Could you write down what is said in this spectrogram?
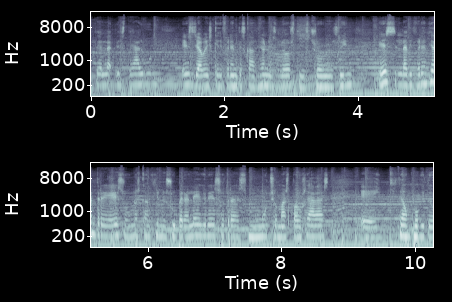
Este, este álbum es, ya veis que diferentes canciones, Lost Strawberry Swing, es la diferencia entre eso, unas canciones súper alegres, otras mucho más pausadas eh, quizá un poquito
